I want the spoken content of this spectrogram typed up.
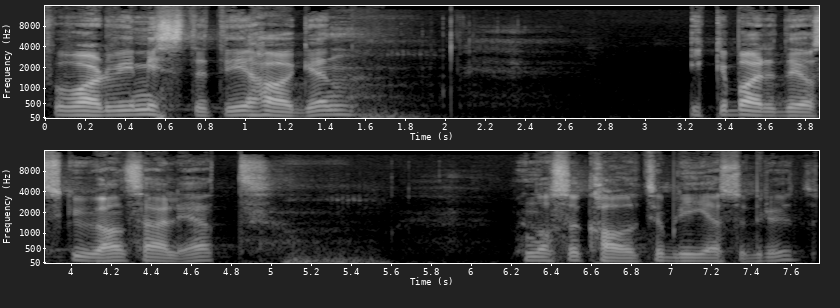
For hva er det vi mistet i hagen? Ikke bare det å skue hans herlighet, men også kallet til å bli Jesu brud.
